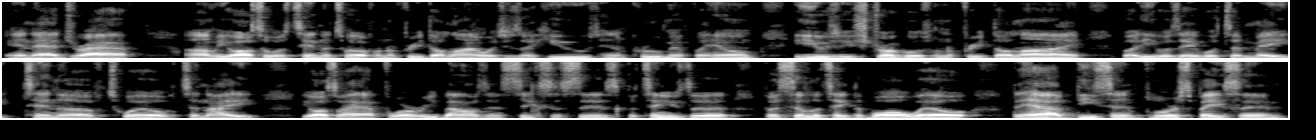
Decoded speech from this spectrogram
in that draft. Um, he also was 10 to 12 from the free throw line, which is a huge improvement for him. He usually struggles from the free throw line, but he was able to make 10 of 12 tonight. He also had four rebounds and six assists. Continues to facilitate the ball well. They have decent floor spacing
